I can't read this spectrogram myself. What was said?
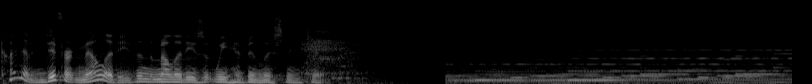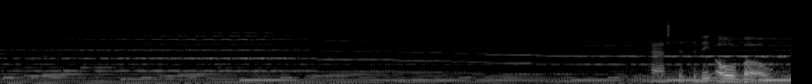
kind of different melody than the melodies that we have been listening to. To the oboe.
